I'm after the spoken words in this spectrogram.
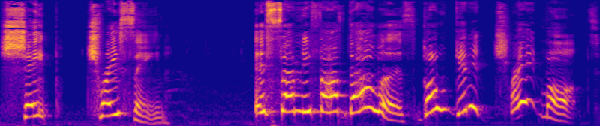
shape tracing, it's $75. Go get it trademarked.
